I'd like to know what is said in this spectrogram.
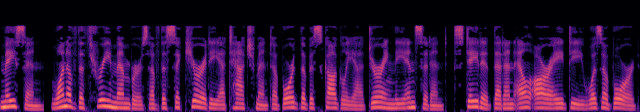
Mason, one of the three members of the security attachment aboard the Biscaglia during the incident, stated that an LRAD was aboard,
